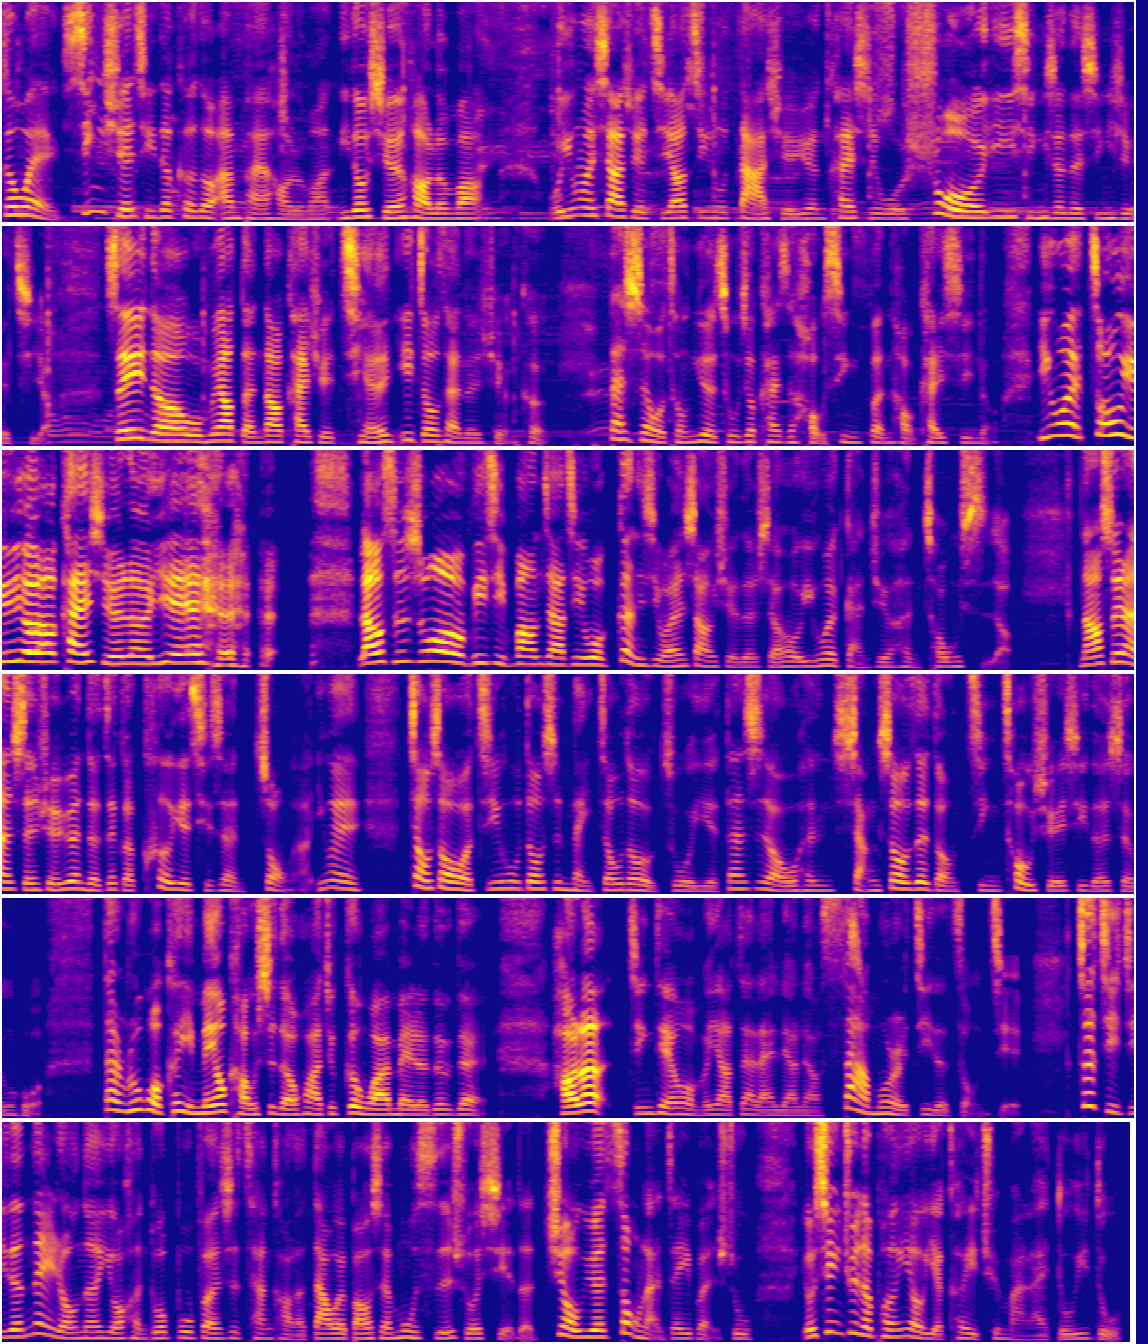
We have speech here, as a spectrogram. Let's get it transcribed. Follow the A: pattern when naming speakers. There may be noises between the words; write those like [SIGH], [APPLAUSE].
A: 各位，新学期的课都安排好了吗？你都选好了吗？我因为下学期要进入大学院，开始我硕一新生的新学期啊，所以呢，我们要等到开学前一周才能选课。但是我从月初就开始好兴奋、好开心哦，因为终于又要开学了耶！[LAUGHS] 老实说，比起放假期，我更喜欢上学的时候，因为感觉很充实哦。然后虽然神学院的这个课业其实很重啊，因为教授我几乎都是每周都有作业，但是哦，我很享受这种紧凑学习的生活。但如果可以没有考试的话，就更完美了，对不对？[LAUGHS] 好了，今天我们要再来聊聊《萨摩尔记》的总结。这几集的内容呢，有很多部分是参考了大卫·包森牧师所写的《旧约纵览》这一本书，有兴趣的朋友也可以去买来读一读。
